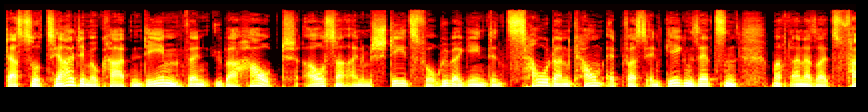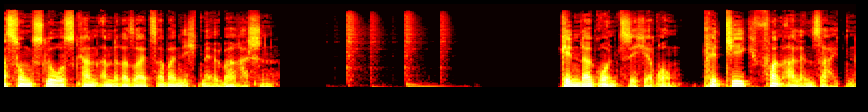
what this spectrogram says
Dass Sozialdemokraten dem, wenn überhaupt, außer einem stets vorübergehenden Zaudern kaum etwas entgegensetzen, macht einerseits fassungslos, kann andererseits aber nicht mehr überraschen. Kindergrundsicherung. Kritik von allen Seiten.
